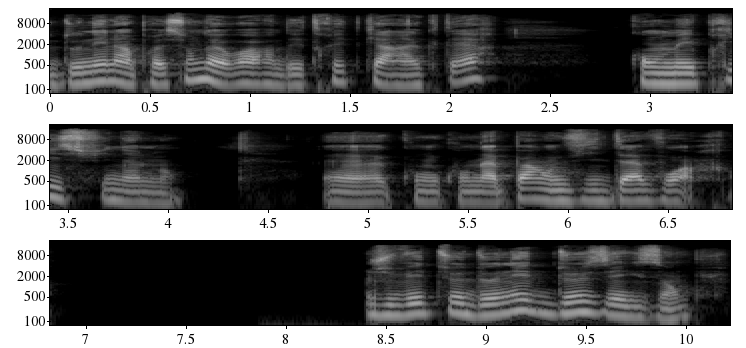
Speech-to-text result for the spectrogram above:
donner l'impression d'avoir des traits de caractère qu'on méprise finalement. euh, qu'on n'a pas envie d'avoir. Je vais te donner deux exemples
